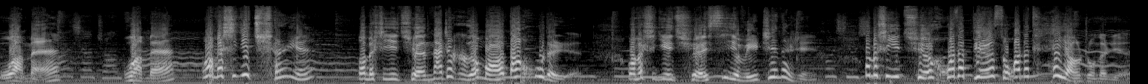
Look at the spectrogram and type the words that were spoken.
我们，我们，我们是一群人。我们是一群拿着鹅毛当护的人，我们是一群信以为真的人，我们是一群活在别人所画的太阳中的人，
